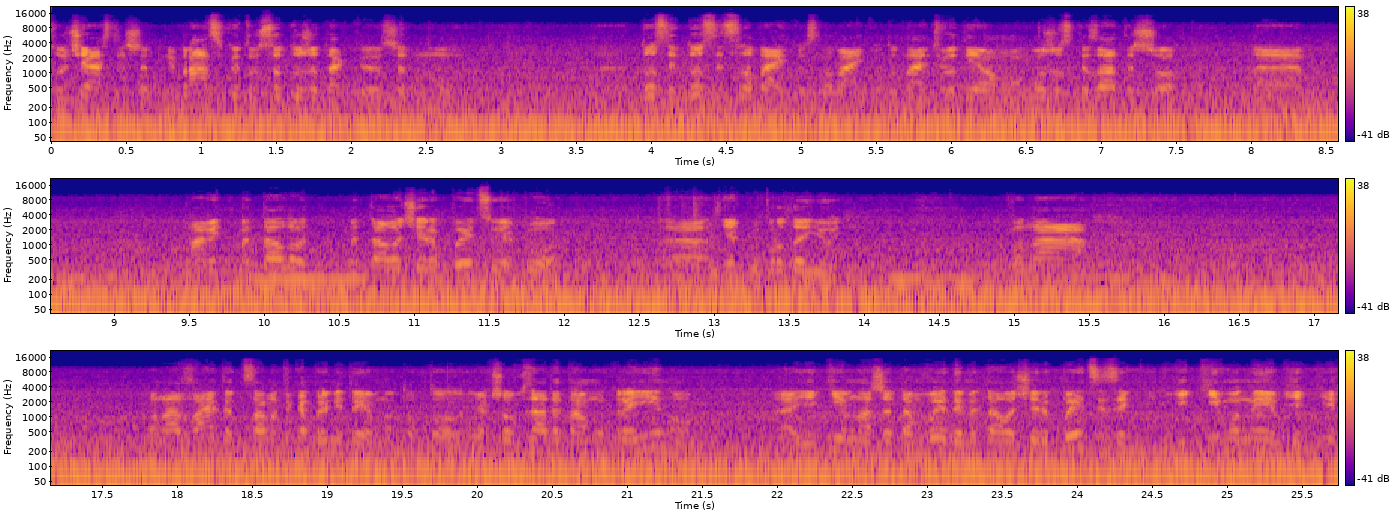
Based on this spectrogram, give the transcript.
сучасніше. В то все дуже так, е, все, ну, е, досить, досить слабенько, слабенько. Тут навіть от я вам можу сказати, що е, навіть метало, металочерепицю, яку, е, яку продають, вона, вона, знаєте, саме така примітивна. Тобто, якщо взяти там Україну, е, які в нас вже там види металочерепиці, які вони в яких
